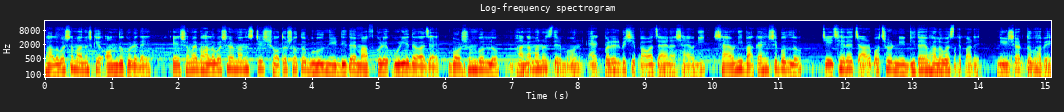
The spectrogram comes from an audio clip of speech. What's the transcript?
ভালোবাসা মানুষকে অন্ধ করে দেয়। এ সময় ভালোবাসার মানুষটির শত শত ভুল নির্দ্বিধায় মাফ করে উড়িয়ে দেওয়া যায়। বর্ষণ বলল, ভাঙা মানুষদের মন একবারের বেশি পাওয়া যায় না, সায়নী। সায়নী বাঁকা হেসে বলল, যে ছেলে চার বছর নির্দ্বিধায় ভালোবাসতে পারে, নিঃস্বার্থভাবে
